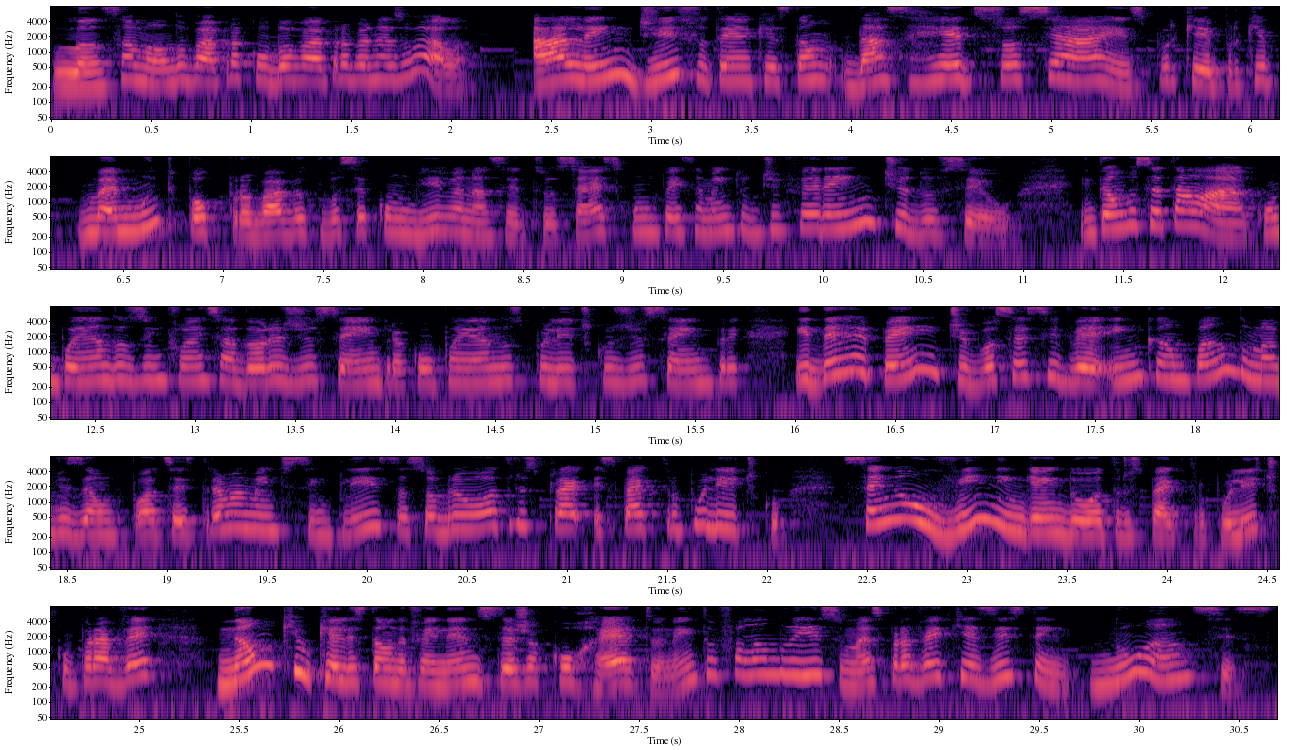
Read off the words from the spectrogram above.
lança a mão do vai para Cuba, vai para Venezuela. Além disso, tem a questão das redes sociais. Por quê? Porque é muito pouco provável que você conviva nas redes sociais com um pensamento diferente do seu. Então você está lá acompanhando os influenciadores de sempre, acompanhando os políticos de sempre, e de repente você se vê encampando uma visão que pode ser extremamente simplista sobre o outro espectro político, sem ouvir ninguém do outro espectro político para ver não que o que eles estão defendendo esteja correto, nem estou falando isso, mas para ver que existem nuances.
